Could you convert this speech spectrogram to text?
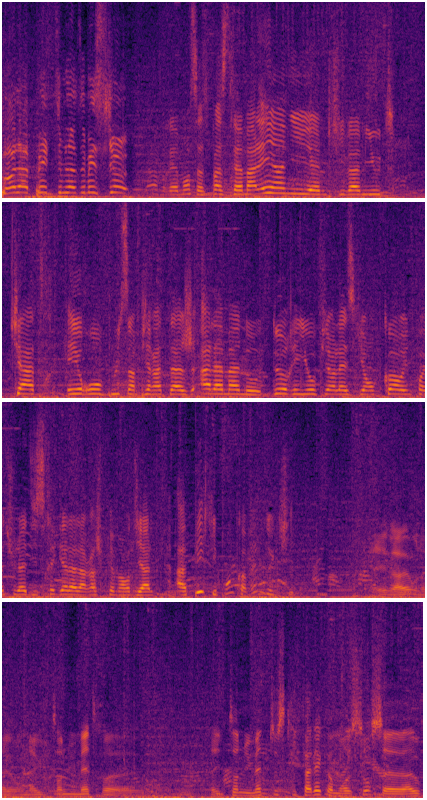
Bon appétit mesdames et messieurs Là, vraiment, ça se passe très mal. Et un IM qui va mute. 4 héros plus un piratage à la mano de Rio Fearless qui encore une fois tu l'as dit se régale à la rage primordiale. Happy qui prend quand même 2 kills. Et là, on a, on a eu le temps de lui mettre, euh, on a eu le temps de lui mettre tout ce qu'il fallait comme ressources euh, au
